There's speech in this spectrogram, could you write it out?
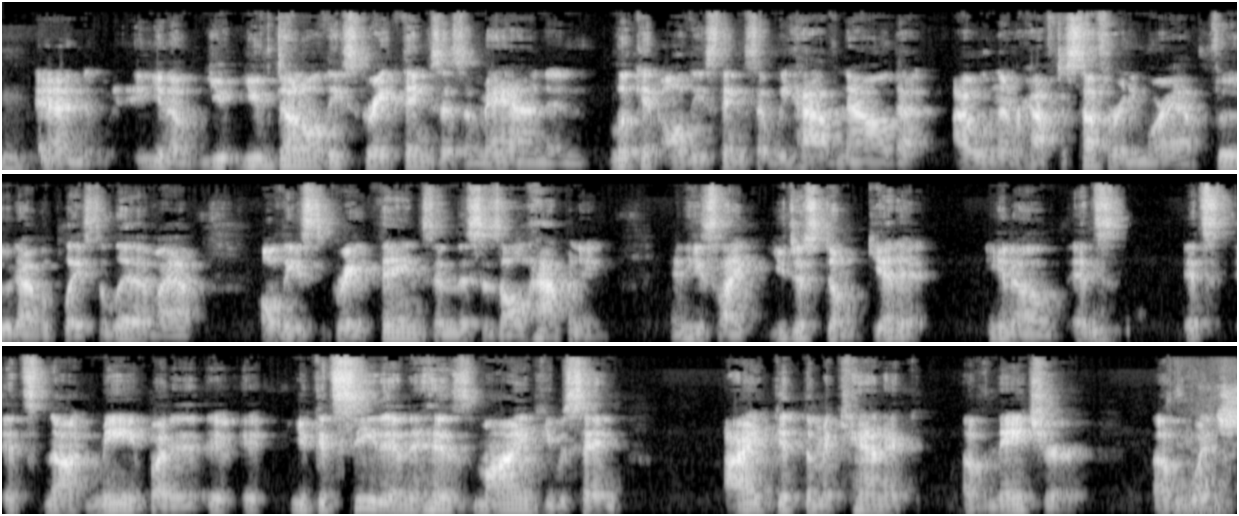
Mm. And you know, you you've done all these great things as a man, and look at all these things that we have now that I will never have to suffer anymore. I have food, I have a place to live, I have all these great things, and this is all happening. And he's like, you just don't get it. You know, it's it's it's not me, but it, it, it, you could see in his mind he was saying, I get the mechanic of nature, of yeah. which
